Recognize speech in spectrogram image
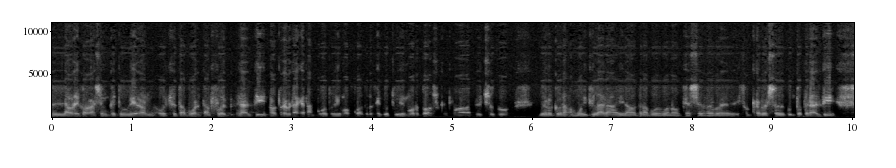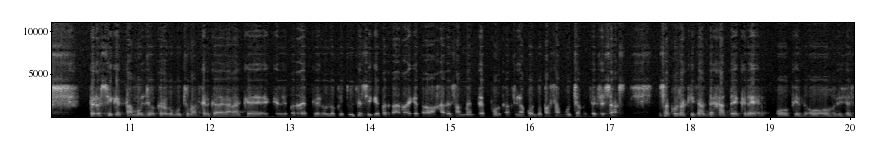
la única ocasión que tuvieron o chuta puerta fue el penalti, nosotros verdad que tampoco tuvimos 4 o 5, tuvimos dos, que fue del chuto, yo creo que una muy clara y la otra pues bueno que se hizo un reverso de punto penalti, pero sí que estamos yo creo que mucho más cerca de ganar que, de perder, pero lo que tú dices sí que es verdad, no hay que trabajar esas mentes porque al final cuando pasan muchas veces esas, esas cosas quizás dejas de creer o que o dices,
